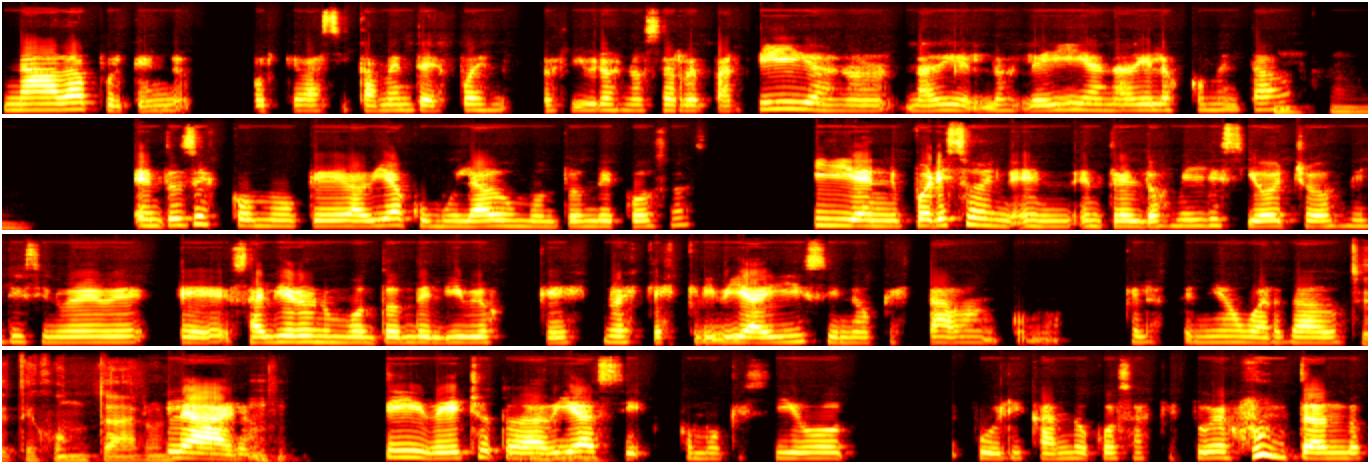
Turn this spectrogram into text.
nada porque, porque básicamente después los libros no se repartían, nadie los leía, nadie los comentaba. Entonces como que había acumulado un montón de cosas y en, por eso en, entre el 2018 y 2019 eh, salieron un montón de libros que no es que escribí ahí, sino que estaban como que los tenía guardados. Se te juntaron. Claro. Sí, de hecho todavía sí, como que sigo publicando cosas que estuve juntando.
